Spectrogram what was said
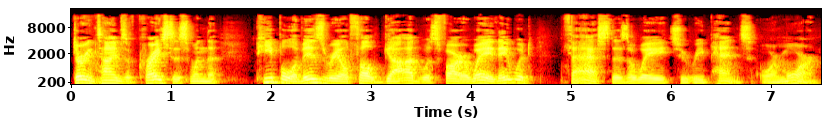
During times of crisis, when the people of Israel felt God was far away, they would fast as a way to repent or mourn.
